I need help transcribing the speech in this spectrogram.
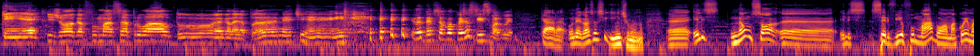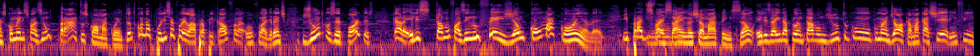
Quem é que joga fumaça pro alto? É a galera Planet Rain. Deve ser alguma coisa assim esse bagulho. Cara, o negócio é o seguinte, mano. É, eles não só é, eles serviam, fumavam a maconha, mas como eles faziam pratos com a maconha. Tanto quando a polícia foi lá pra aplicar o, fla- o flagrante junto com os repórteres, cara, eles estavam fazendo um feijão com maconha, velho. E pra disfarçar e não chamar atenção, eles ainda plantavam junto com, com mandioca, macaxeira, enfim.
